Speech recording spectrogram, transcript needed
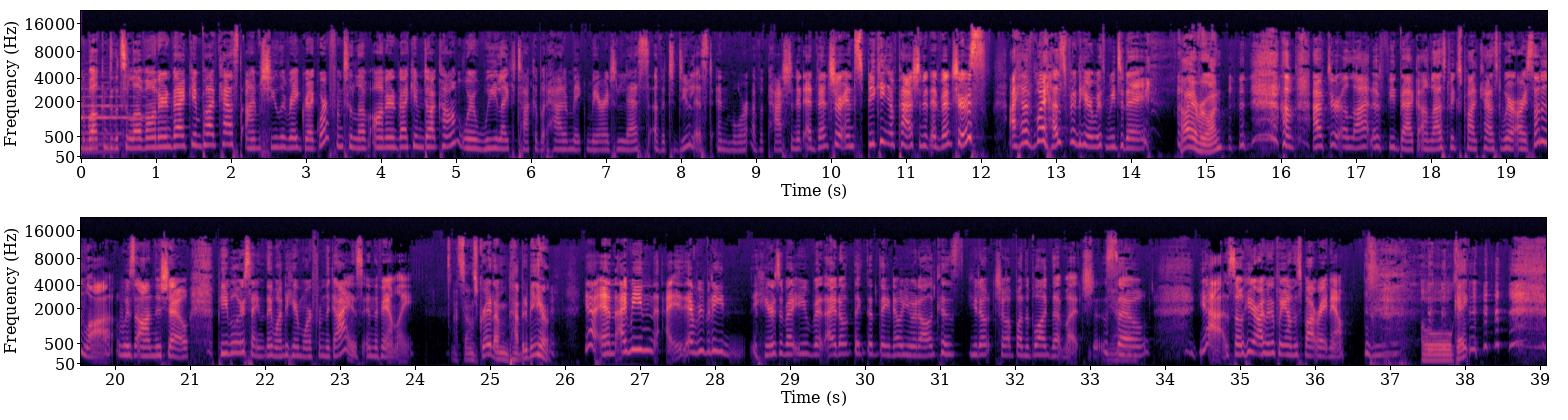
and welcome to the To Love, Honor, and Vacuum podcast. I'm Sheila Wray Gregoire from To Love, Honor, and Vacuum.com, where we like to talk about how to make marriage less of a to do list and more of a passionate adventure. And speaking of passionate adventures, I have my husband here with me today. Hi, everyone. um, after a lot of feedback on last week's podcast, where our son in law was on the show, people were saying they wanted to hear more from the guys in the family. That sounds great. I'm happy to be here. Yeah, and I mean, I, everybody hears about you, but I don't think that they know you at all because you don't show up on the blog that much. Yeah. So, yeah. So here, I'm going to put you on the spot right now. Okay.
